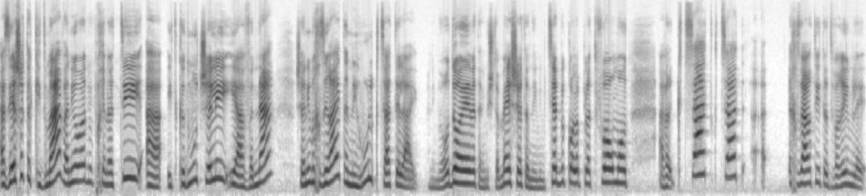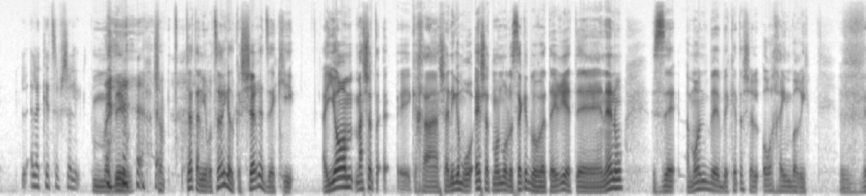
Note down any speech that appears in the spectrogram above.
אז יש את הקדמה, ואני אומרת, מבחינתי, ההתקדמות שלי היא ההבנה שאני מחזירה את הניהול קצת אליי. אני מאוד אוהבת, אני משתמשת, אני נמצאת בכל הפלטפורמות, אבל קצת, קצת אה, החזרתי את הדברים ל- לקצב שלי. מדהים. עכשיו, את יודעת, אני רוצה רגע לקשר את זה, כי היום, מה שאת, אה, ככה, שאני גם רואה שאת מאוד מאוד עוסקת בו, ואת תאירי את אה, עינינו, זה המון בקטע של אורח חיים בריא. ו...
